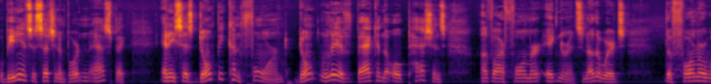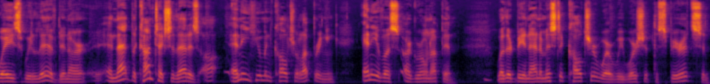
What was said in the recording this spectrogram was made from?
Obedience is such an important aspect. And he says, Don't be conformed, don't live back in the old passions of our former ignorance. In other words, the former ways we lived in our and that the context of that is uh, any human cultural upbringing any of us are grown up in. Whether it be an animistic culture where we worship the spirits and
